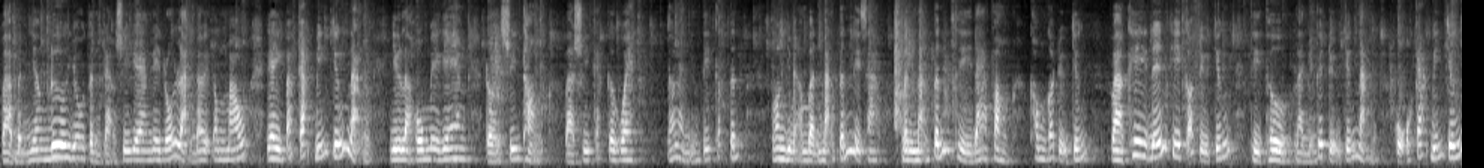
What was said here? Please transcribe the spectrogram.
và bệnh nhân đưa vô tình trạng suy gan gây rối loạn đông máu, gây các biến chứng nặng như là hôn mê gan, rồi suy thận và suy các cơ quan. Đó là những tiếng cấp tính. Còn bệnh bệnh mãn tính thì sao? Bệnh mãn tính thì đa phần không có triệu chứng. Và khi đến khi có triệu chứng thì thường là những cái triệu chứng nặng của các biến chứng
